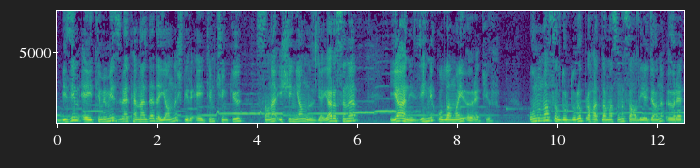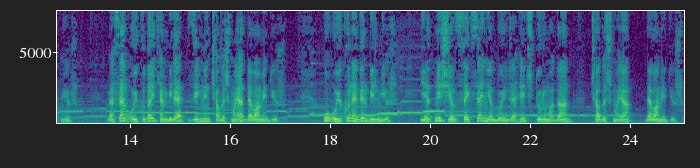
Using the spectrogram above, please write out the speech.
bizim eğitimimiz ve temelde de yanlış bir eğitim çünkü sana işin yalnızca yarısını yani zihni kullanmayı öğretiyor. Onu nasıl durdurup rahatlamasını sağlayacağını öğretmiyor. Ve sen uykudayken bile zihnin çalışmaya devam ediyor. O uyku nedir bilmiyor. 70 yıl, 80 yıl boyunca hiç durmadan çalışmaya devam ediyor.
